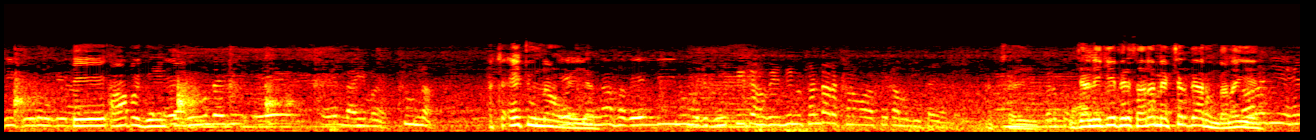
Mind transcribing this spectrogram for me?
ਜੀ ਗੁੜ ਹੋ ਗਿਆ। ਤੇ ਆਹ ਪ੍ਰਗੂਨ ਇਹ ਤਾਂ ਗੂੰਦ ਹੈ ਜੀ ਇਹ ਇਹ ਲਾਈਮ ਹੈ ਚੂਨਾ। ਅੱਛਾ ਇਹ ਚੂਨਾ ਹੋ ਗਿਆ ਇਹ ਯਾਰ ਚੂਨਾ ਹਵੇਲੀ ਨੂੰ ਮਜ਼ਬੂਤੀ ਤੇ ਹਵੇਲੀ ਨੂੰ ਠੰਡਾ ਰੱਖਣ ਵਾਸਤੇ ਕੰਮ ਕੀਤਾ ਜਾਂਦਾ ਹੈ। ਅੱਛਾ ਜੀ। ਯਾਨੀ ਕਿ ਫਿਰ ਸਾਰਾ ਮਿਕਸਚਰ ਤਿਆਰ ਹੁੰਦਾ ਨਾ ਜੀ ਸਾਰਾ ਇਹ ਜੀ ਇਹ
